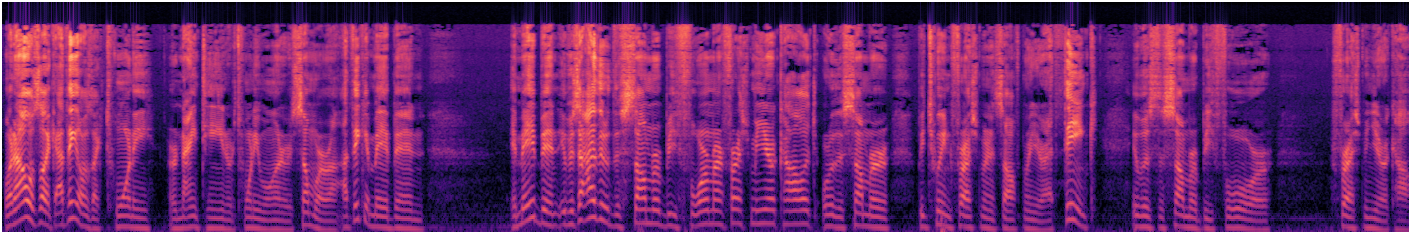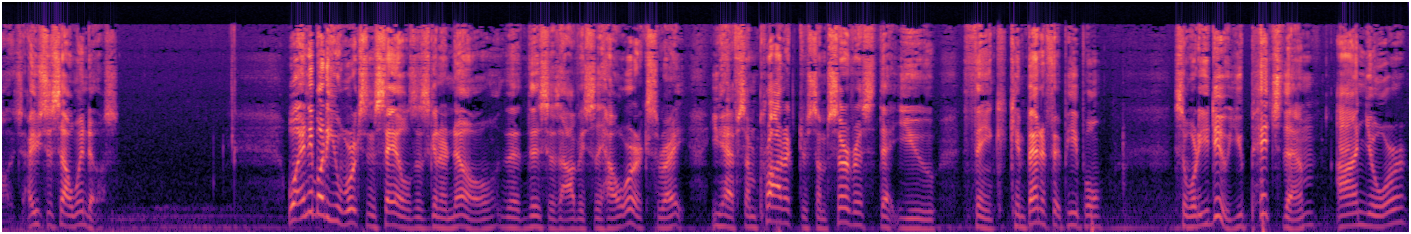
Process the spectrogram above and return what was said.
When I was like, I think I was like 20 or 19 or 21 or somewhere around. I think it may have been it may have been, it was either the summer before my freshman year of college or the summer between freshman and sophomore year. I think it was the summer before freshman year of college. I used to sell windows. Well, anybody who works in sales is going to know that this is obviously how it works, right? You have some product or some service that you think can benefit people. So, what do you do? You pitch them on your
